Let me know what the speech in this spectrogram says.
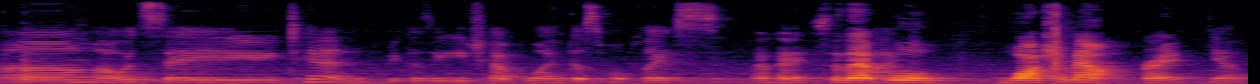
Um, I would say ten, because they each have one decimal place. Okay, so that will wash them out, right? Yep.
